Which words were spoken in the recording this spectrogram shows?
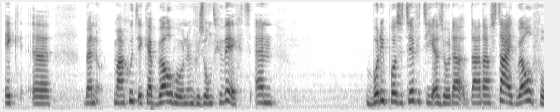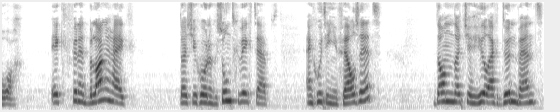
Ik uh, ben, maar goed, ik heb wel gewoon een gezond gewicht. En body positivity en zo, daar, daar, daar sta ik wel voor. ik vind het belangrijk dat je gewoon een gezond gewicht hebt en goed in je vel zit. Dan dat je heel erg dun bent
